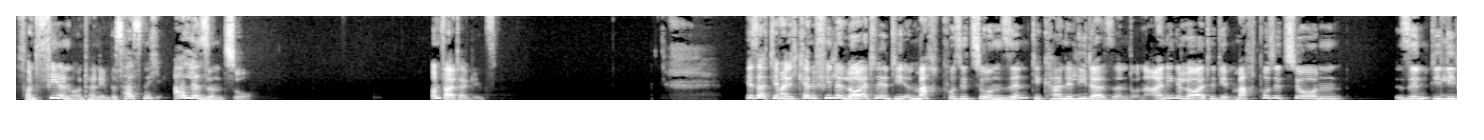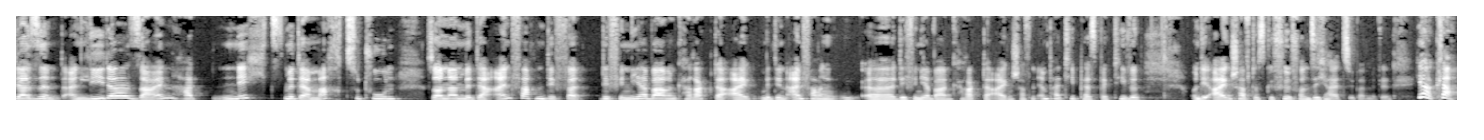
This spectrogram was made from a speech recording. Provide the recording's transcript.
von vielen Unternehmen. Das heißt, nicht alle sind so. Und weiter geht's. Hier sagt jemand, ich kenne viele Leute, die in Machtpositionen sind, die keine Leader sind. Und einige Leute, die in Machtpositionen sind, die Leader sind. Ein Leader sein hat nichts mit der Macht zu tun, sondern mit der einfachen definierbaren Charakter, mit den einfachen äh, definierbaren Charaktereigenschaften, Empathie, Perspektive und die Eigenschaft, das Gefühl von Sicherheit zu übermitteln. Ja, klar,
